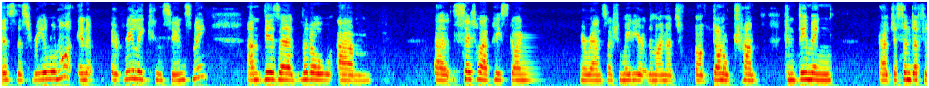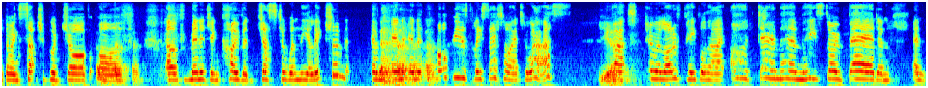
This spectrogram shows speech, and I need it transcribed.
is this real or not, and it, it really concerns me. Um, there's a little um, satire piece going around social media at the moment of Donald Trump condemning uh, Jacinda for doing such a good job of of managing COVID just to win the election, and, and, and it's obviously satire to us. Yeah. But to a lot of people, they're like, "Oh, damn him! He's so bad," and and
